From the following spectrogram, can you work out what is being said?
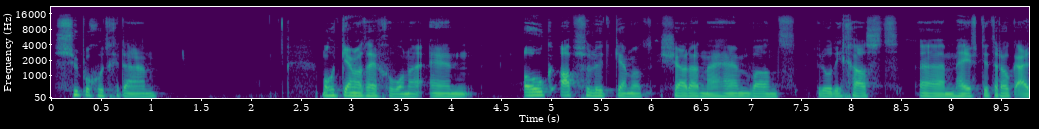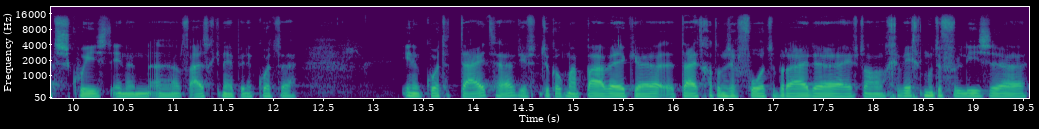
super goed gedaan. Maar goed, Cameron heeft gewonnen. En ook absoluut Cameron, shout-out naar hem. Want ik bedoel, die gast um, heeft dit er ook uitgesqueezed in een, uh, of uitgeknepen in een korte, in een korte tijd. Hè. Die heeft natuurlijk ook maar een paar weken tijd gehad om zich voor te bereiden. Heeft dan gewicht moeten verliezen.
